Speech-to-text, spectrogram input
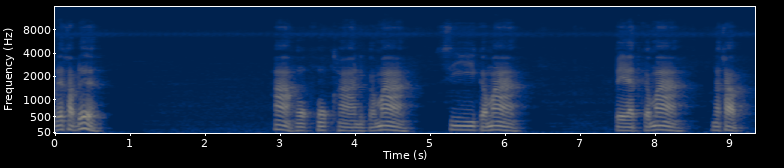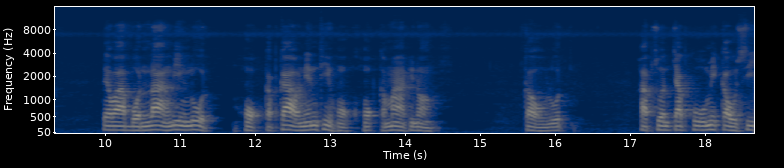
ได้ครับเด้อ ห้าหกหกหานี่ก็มาสี่ก็มาแปดก็มานะครับ แต่ว่าบนล่างวิ่งรูดหกกับเก้าเน้นที่หกหกก็มาพี่น้องเก่ารุดครับส่วนจับคูมีเก่าซี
